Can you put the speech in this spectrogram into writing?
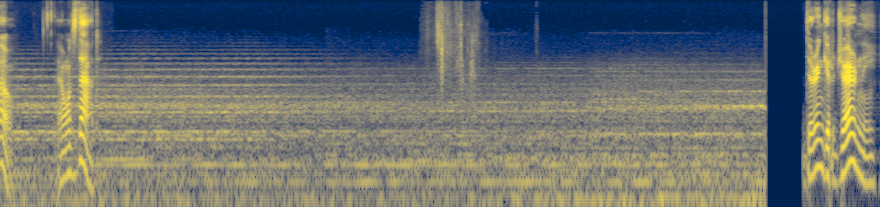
Oh, and what's that? During your journey,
